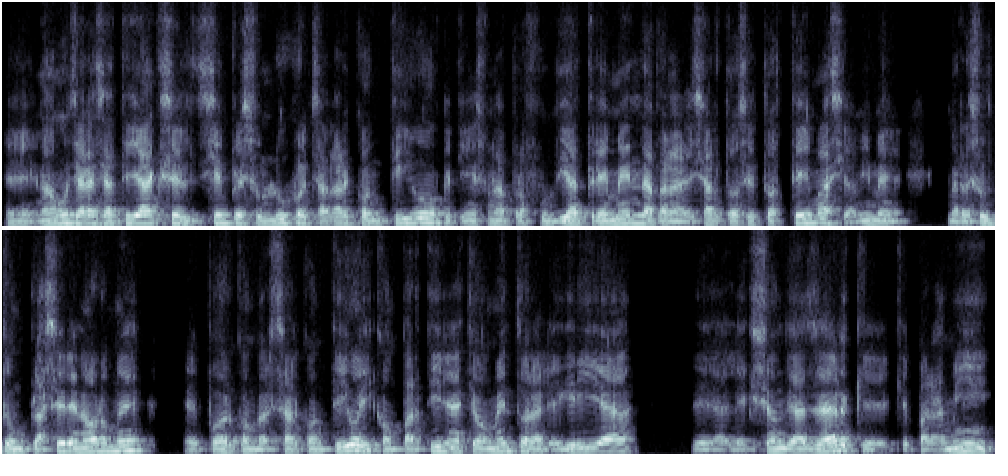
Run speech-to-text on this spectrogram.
no, muchas gracias a ti, Axel. Siempre es un lujo charlar contigo, que tienes una profundidad tremenda para analizar todos estos temas y a mí me, me resulta un placer enorme poder conversar contigo y compartir en este momento la alegría de la elección de ayer, que, que para mí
